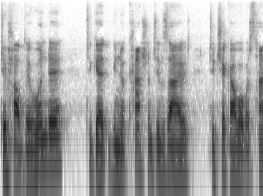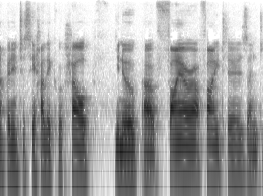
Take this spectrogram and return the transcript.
to help the wounded, to get you know casualties out, to check out what was happening, to see how they could help you know uh, firefighters and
